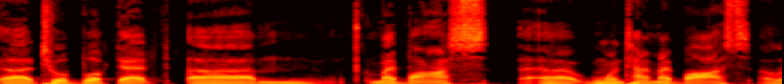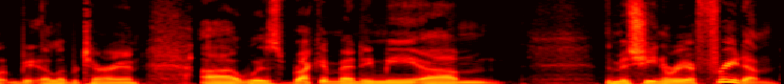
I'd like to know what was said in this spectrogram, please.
uh, to a book that um, my boss uh, one time my boss a, libertarian uh, was recommending me um, the machinery of freedom.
